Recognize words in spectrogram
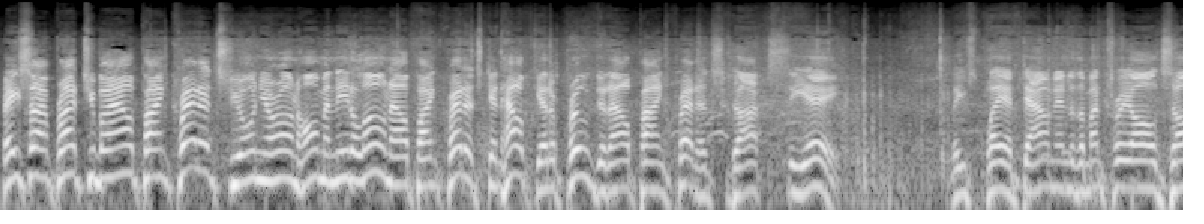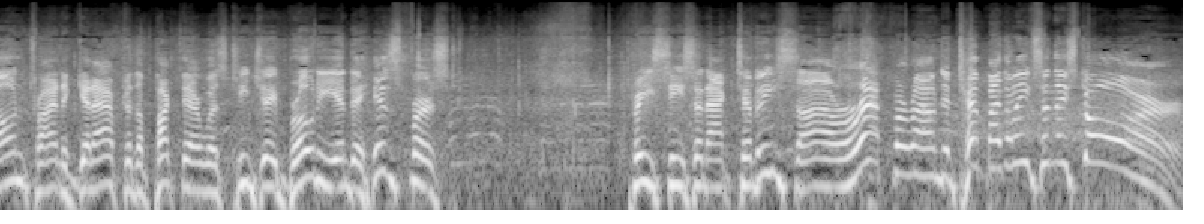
Face Off brought to you by Alpine Credits. You own your own home and need a loan. Alpine Credits can help. Get approved at alpinecredits.ca. Leafs play it down into the Montreal zone. Trying to get after the puck there was TJ Brodie into his first preseason activities. A wrap around attempt by the Leafs and they score.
